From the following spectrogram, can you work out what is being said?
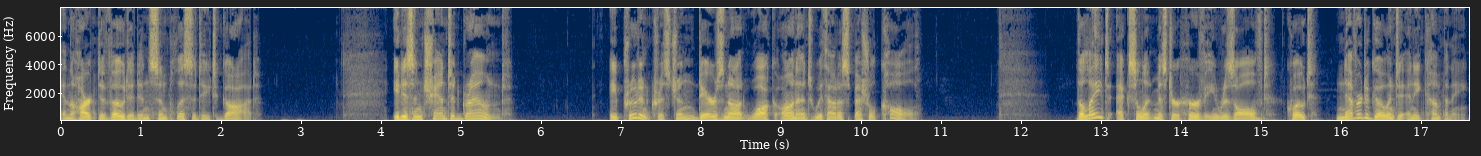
and the heart devoted in simplicity to God. It is enchanted ground. A prudent Christian dares not walk on it without a special call. The late excellent Mr. Hervey resolved, quote, never to go into any company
